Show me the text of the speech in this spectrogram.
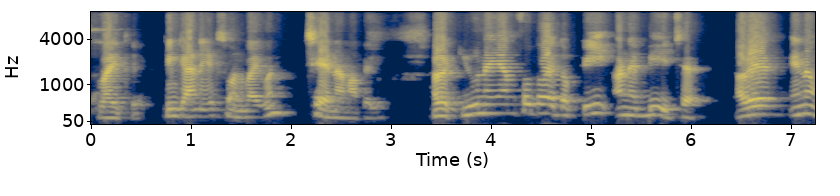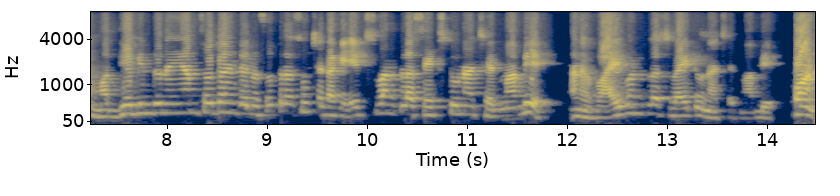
વાય થ્રી કેમ કે આને એક્સ વન વાય વન છે નામ આપેલું. હવે ક્યુ ને આમ શોધો હોય તો પી અને બી છે. હવે એનો મધ્ય બિંદુ ને યામ શોધો હોય તો એનું સૂત્ર શું છે? કે X one plus X two ના છેદમાં બે અને Y one plus Y two ના છેદમાં બે. પણ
